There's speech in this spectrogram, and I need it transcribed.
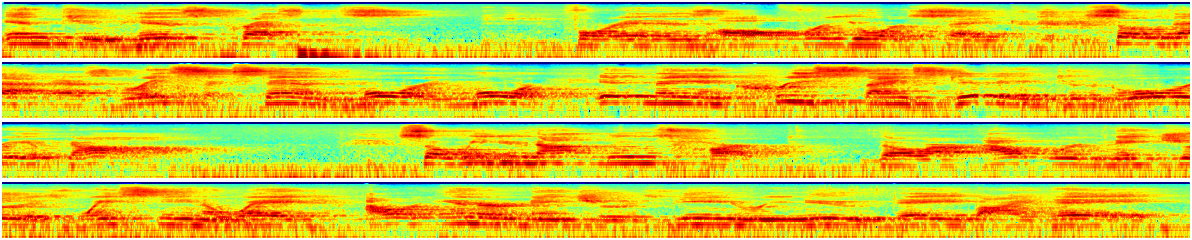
into his presence for it is all for your sake, so that as grace extends more and more, it may increase thanksgiving to the glory of God. So we do not lose heart, though our outward nature is wasting away, our inner nature is being renewed day by day.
